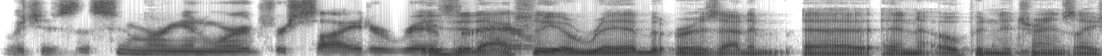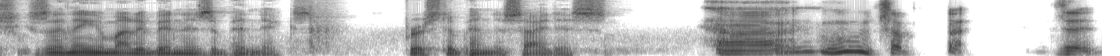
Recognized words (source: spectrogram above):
which is the Sumerian word for side or rib. Is it or arrow. actually a rib or is that a, uh, an open to translation? Because I think it might have been his appendix, first appendicitis. Uh, it's a, the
